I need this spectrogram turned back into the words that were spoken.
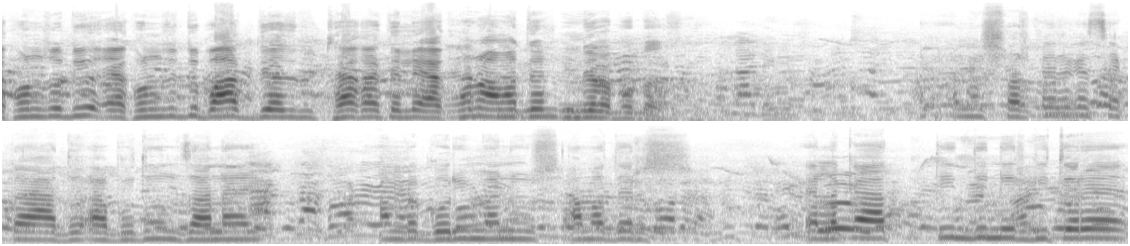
এখন যদি এখন যদি বাদ দিয়ে যদি ঠেকায় তাহলে এখনও আমাদের নিরাপদ আছে। আমি সরকারের কাছে একটা আবেদন জানাই। আমরা গরিব মানুষ, আমাদের এলাকা তিন দিনের ভিতরে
